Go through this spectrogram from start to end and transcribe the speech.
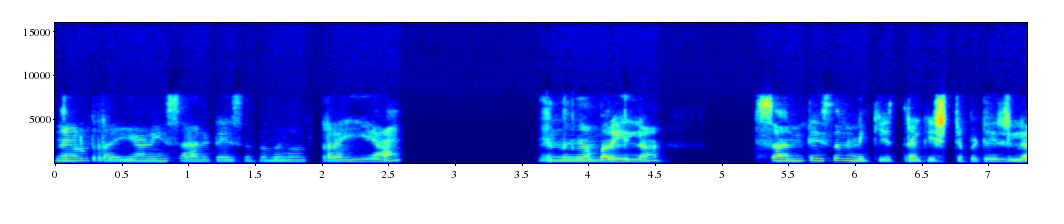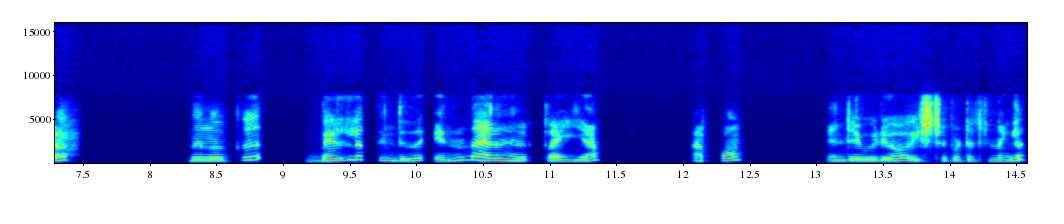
നിങ്ങൾ ട്രൈ ആണെങ്കിൽ സാനിറ്റൈസർ നിങ്ങൾ ട്രൈ ചെയ്യാം. എന്ന് ഞാൻ പറയില്ല. സാനിറ്റൈസർ എനിക്ക് ഇത്രയ്ക്ക് ഇഷ്ടപ്പെട്ടിട്ടില്ല. നിങ്ങൾക്ക് വെള്ളത്തിന്റെത് എന്തായാലും നിങ്ങൾക്ക് ട്രൈ ചെയ്യാം. അപ്പം എന്റെ വീഡിയോ ഇഷ്ടപ്പെട്ടിട്ടുണ്ടെങ്കിൽ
